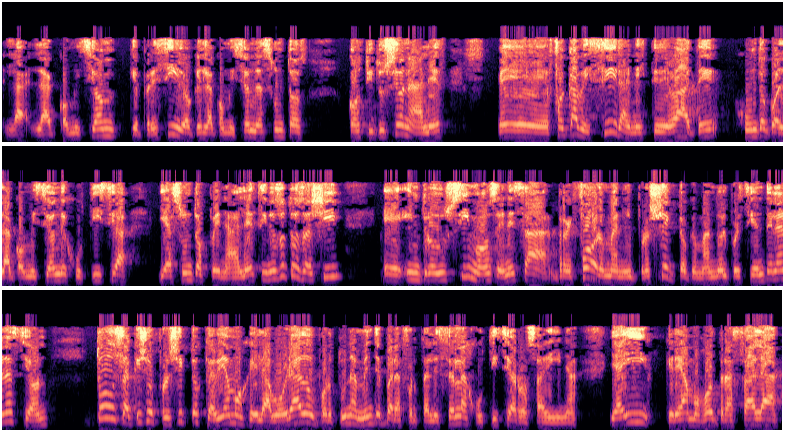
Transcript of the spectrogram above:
la, comisión que presido, que es la Comisión de Asuntos Constitucionales, eh, fue cabecera en este debate junto con la Comisión de Justicia y Asuntos Penales y nosotros allí eh, introducimos en esa reforma, en el proyecto que mandó el presidente de la Nación, todos aquellos proyectos que habíamos elaborado oportunamente para fortalecer la justicia rosadina. Y ahí creamos otra sala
